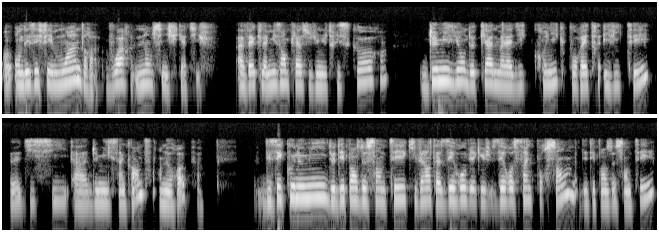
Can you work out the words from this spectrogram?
ont des effets moindres, voire non significatifs. Avec la mise en place du Nutri-Score, 2 millions de cas de maladies chroniques pourraient être évités d'ici à 2050 en Europe des économies de dépenses de santé équivalentes à 0,05% des dépenses de santé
